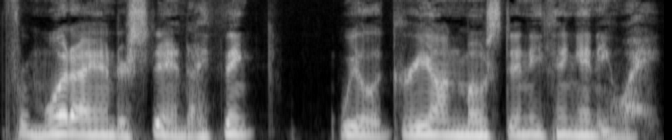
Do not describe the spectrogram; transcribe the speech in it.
from what I understand, I think we'll agree on most anything anyway.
